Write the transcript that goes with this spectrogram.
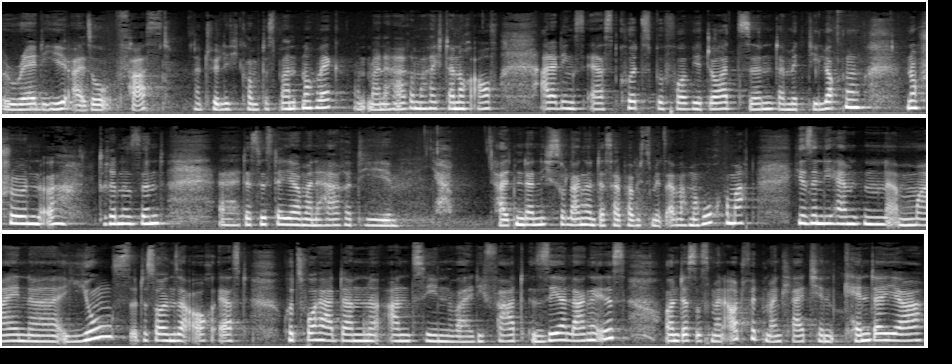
ready, also fast. Natürlich kommt das Band noch weg und meine Haare mache ich dann noch auf. Allerdings erst kurz bevor wir dort sind, damit die Locken noch schön äh, drinne sind. Äh, das wisst ihr ja, meine Haare, die ja, halten da nicht so lange und deshalb habe ich es mir jetzt einfach mal hochgemacht. Hier sind die Hemden meine Jungs. Das sollen sie auch erst kurz vorher dann anziehen, weil die Fahrt sehr lange ist. Und das ist mein Outfit. Mein Kleidchen kennt er ja.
